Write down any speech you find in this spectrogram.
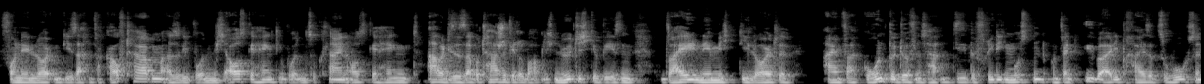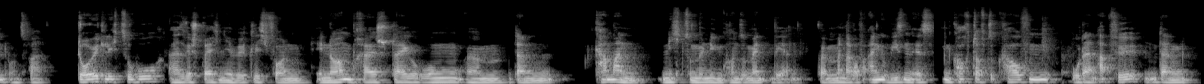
von den Leuten, die Sachen verkauft haben. Also die wurden nicht ausgehängt, die wurden zu klein ausgehängt. Aber diese Sabotage wäre überhaupt nicht nötig gewesen, weil nämlich die Leute einfach Grundbedürfnisse hatten, die sie befriedigen mussten. Und wenn überall die Preise zu hoch sind, und zwar deutlich zu hoch. Also wir sprechen hier wirklich von enormen Preissteigerungen. Ähm, dann kann man nicht zum mündigen Konsumenten werden. Weil wenn man darauf angewiesen ist, einen Kochtopf zu kaufen oder einen Apfel, dann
